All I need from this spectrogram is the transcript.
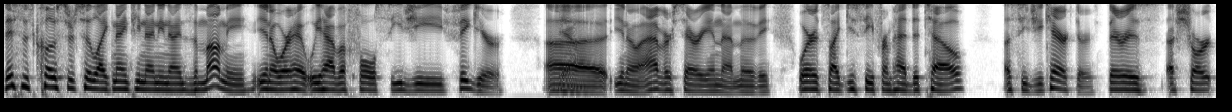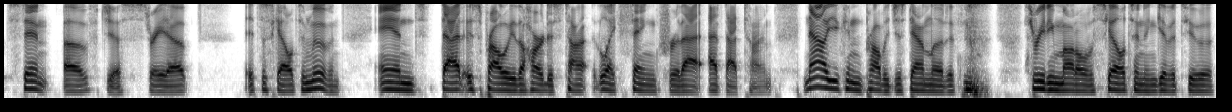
this is closer to like 1999's the mummy you know where we have a full cg figure uh you know adversary in that movie where it's like you see from head to toe a CG character. There is a short stint of just straight up, it's a skeleton moving, and that is probably the hardest time, like thing for that at that time. Now you can probably just download a 3D model of a skeleton and give it to a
